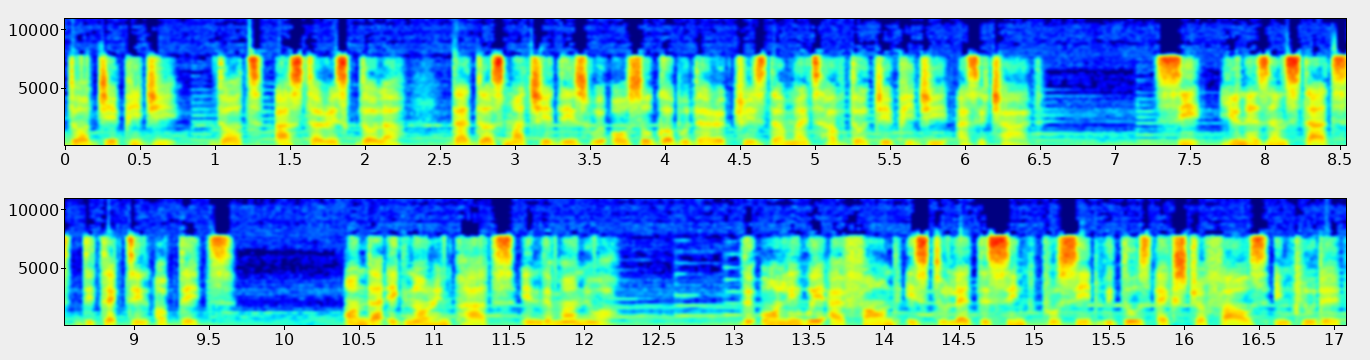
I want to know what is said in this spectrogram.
dot jpg, dot asterisk dollar, that does match these will also gobble directories that might have dot jpg as a child. See, Unison starts detecting updates. Under ignoring paths in the manual. The only way I found is to let the sync proceed with those extra files included,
